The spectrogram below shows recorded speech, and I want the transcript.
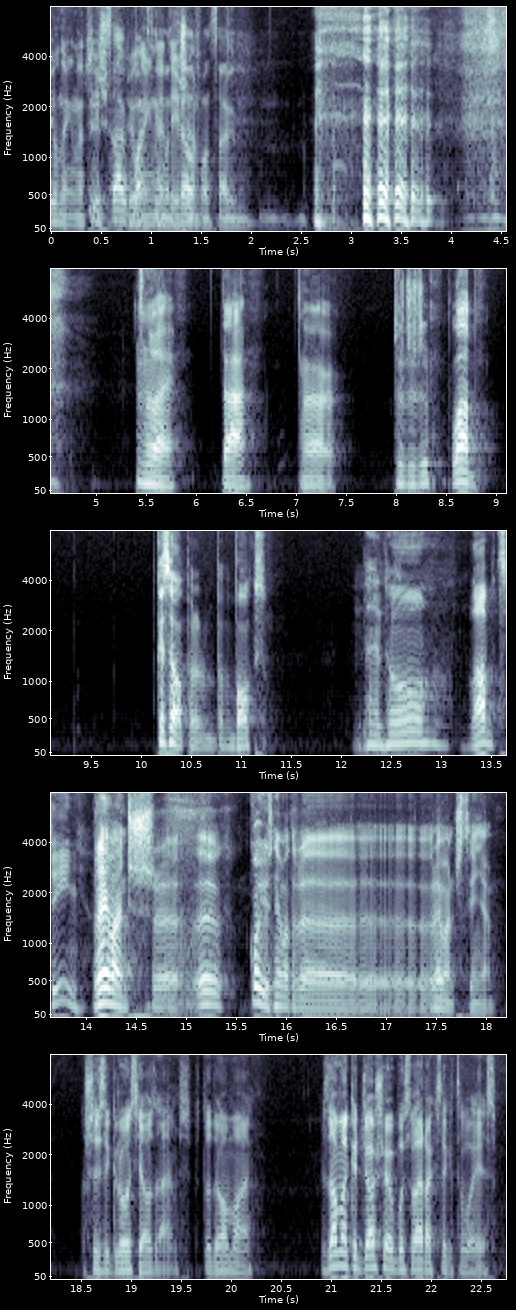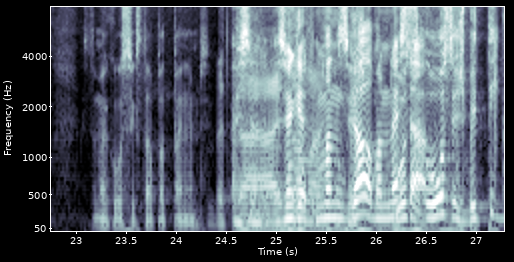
pilnīgi netīšām. sāk Pilnīgi netīšām. telefonu. Sāk... Vai, tā. Uh. Labi. Kas vēl par par boksu? Nē, nu, labi cīņa. Revanš. Uh, ko jūs ņemat uh, revanšu cīņā? Šis ir grūts jautājums. Tu domāji? Es domāju, ka Džošs jau būs vairāk sagatavojies. Es domāju, ka Usiks tāpat paņems. Bet, Es, ā, es vienkārši, domāju- man galva, man nestāv. Usiks bija tik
